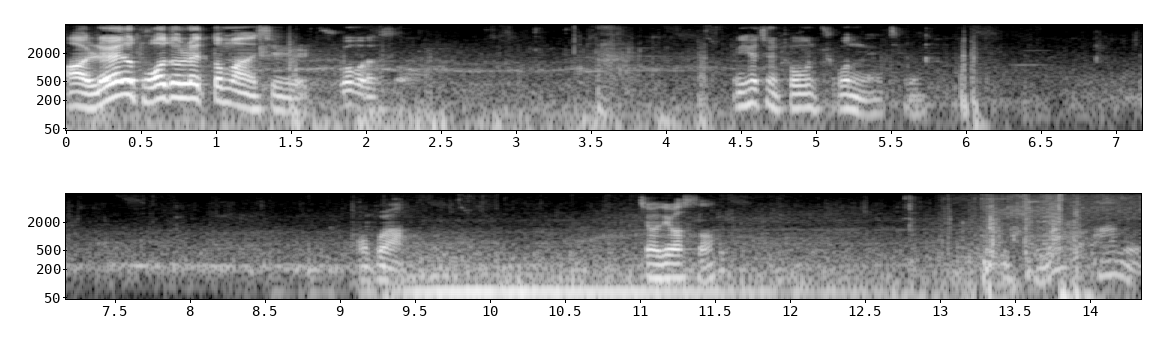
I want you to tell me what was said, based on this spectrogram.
아, 레드 도와줄래 했더만, 지금 죽어버렸어. 이 혜천이 도움 죽었네, 지금. 어, 뭐야. 쟤 어디 갔어? 이쪽에? 파네.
